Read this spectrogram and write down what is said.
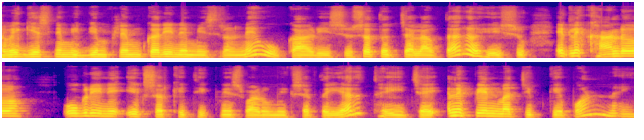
હવે ગેસને મીડિયમ ફ્લેમ કરીને મિશ્રણને ઉકાળીશું. સતત ચલાવતા રહીશું. એટલે ખાંડ ઓગળીને એક સરખી થિકનેસ વાળું મિક્સર તૈયાર થઈ જાય અને પેનમાં ચીપકે પણ નહીં.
